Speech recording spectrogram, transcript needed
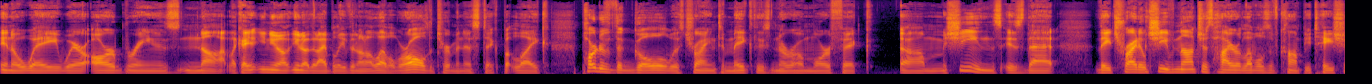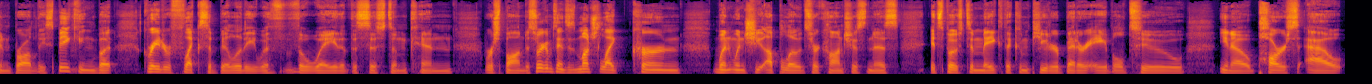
in a way where our brain is not like I you know you know that I believe that on a level we're all deterministic but like part of the goal with trying to make these neuromorphic um, machines is that they try to achieve not just higher levels of computation, broadly speaking, but greater flexibility with the way that the system can respond to circumstances. Much like Kern, when when she uploads her consciousness, it's supposed to make the computer better able to, you know, parse out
